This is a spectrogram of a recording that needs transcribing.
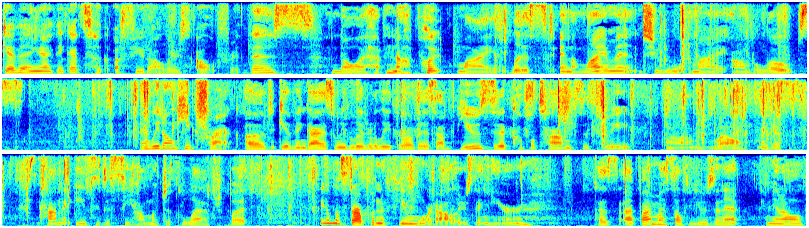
giving, I think I took a few dollars out for this. No, I have not put my list in alignment to my envelopes. And we don't keep track of giving, guys. We literally throw this. I've used it a couple times this week. Um, well, I guess kind of easy to see how much is left, but I think I'm gonna start putting a few more dollars in here because I find myself using it. You know,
